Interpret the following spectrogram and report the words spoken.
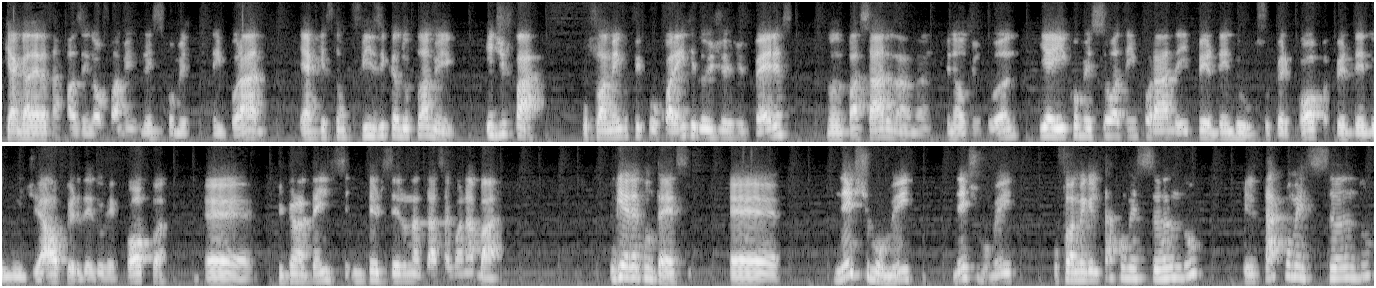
que a galera tá fazendo ao Flamengo nesse começo de temporada é a questão física do Flamengo. E, de fato, o Flamengo ficou 42 dias de férias no ano passado, na, na do ano, e aí começou a temporada aí perdendo Supercopa, perdendo Mundial, perdendo Recopa, é, ficando até em, em, terceiro na Taça Guanabara. O que é que acontece? É, neste momento, neste momento, o Flamengo ele está começando, ele está começando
